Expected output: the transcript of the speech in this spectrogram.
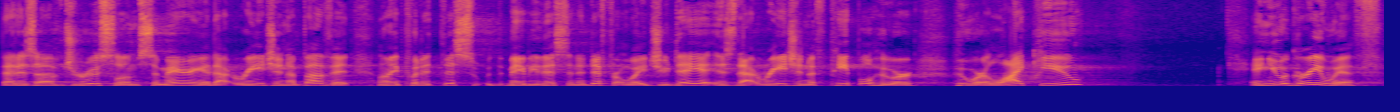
that is of Jerusalem, Samaria, that region above it. Let me put it this, maybe this in a different way. Judea is that region of people who are, who are like you and you agree with.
